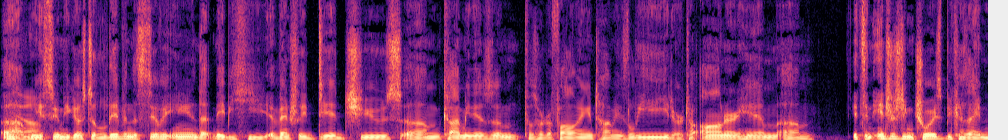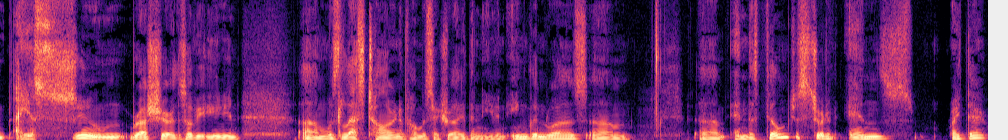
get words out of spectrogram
Um, We assume he goes to live in the Soviet Union. That maybe he eventually did choose um, communism, for sort of following in Tommy's lead or to honor him. Um, it's an interesting choice because I, I assume Russia or the Soviet Union um, was less tolerant of homosexuality than even England was. Um, um, and the film just sort of ends right there.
